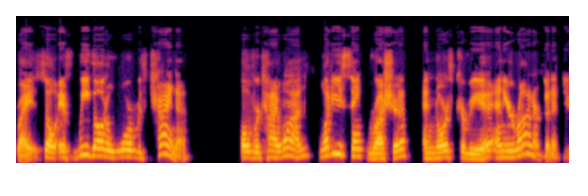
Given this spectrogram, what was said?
right? So if we go to war with China, over Taiwan, what do you think Russia and North Korea and Iran are going to do?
